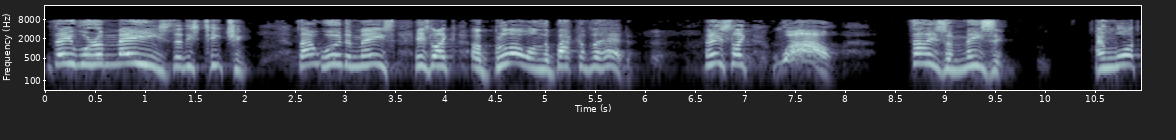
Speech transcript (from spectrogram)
they were amazed at his teaching that word amazed is like a blow on the back of the head. And it's like, wow, that is amazing. And what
